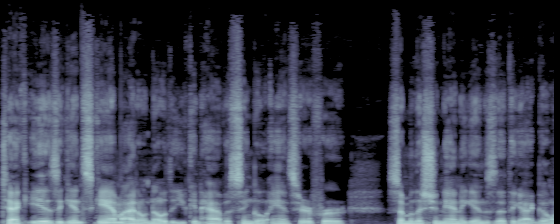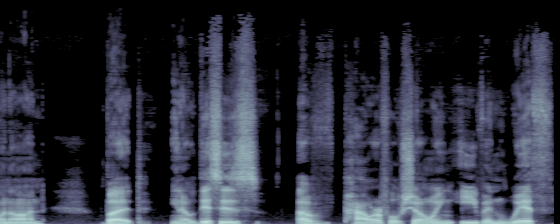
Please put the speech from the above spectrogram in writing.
tech is against scam. I don't know that you can have a single answer for some of the shenanigans that they got going on. But, you know, this is a powerful showing, even with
